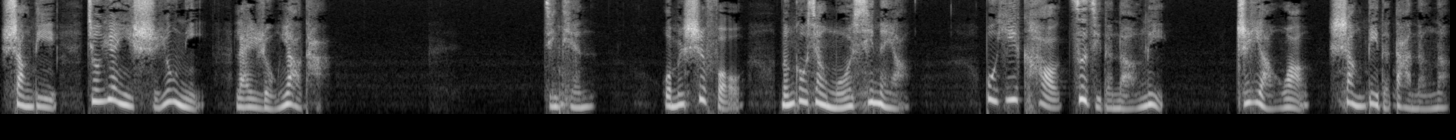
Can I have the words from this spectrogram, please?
上帝就愿意使用你来荣耀他。今天，我们是否能够像摩西那样，不依靠自己的能力，只仰望上帝的大能呢？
